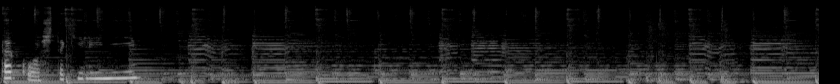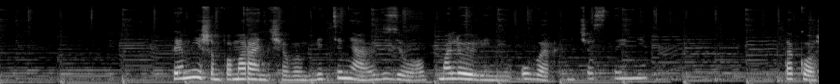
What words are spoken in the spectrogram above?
також такі лінії. Темнішим помаранчевим відтіняю дзьоб, малюю лінію у верхній частині, також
